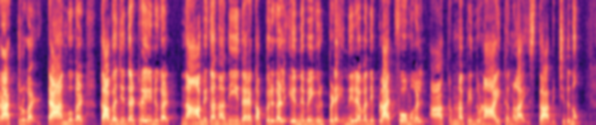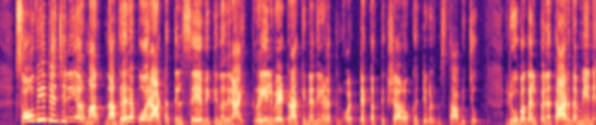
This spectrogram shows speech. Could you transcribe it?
ട്രാക്ടറുകൾ ടാങ്കുകൾ കവചിത ട്രെയിനുകൾ നാവിക നദീതര കപ്പലുകൾ എന്നിവയുൾപ്പെടെ നിരവധി പ്ലാറ്റ്ഫോമുകളിൽ ആക്രമണ പിന്തുണ ആയുധങ്ങളായി സ്ഥാപിച്ചിരുന്നു. സോവിയറ്റ് എഞ്ചിനീയർമാർ നഗര പോരാട്ടത്തിൽ സേവിക്കുന്നതിനായി റെയിൽവേ ട്രാക്കിന്റെ നീളത്തിൽ ഒറ്റ കത്തിക്ഷ റോക്കറ്റുകളും സ്ഥാപിച്ചു. രൂപകൽപ്പന താരതമ്യേന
